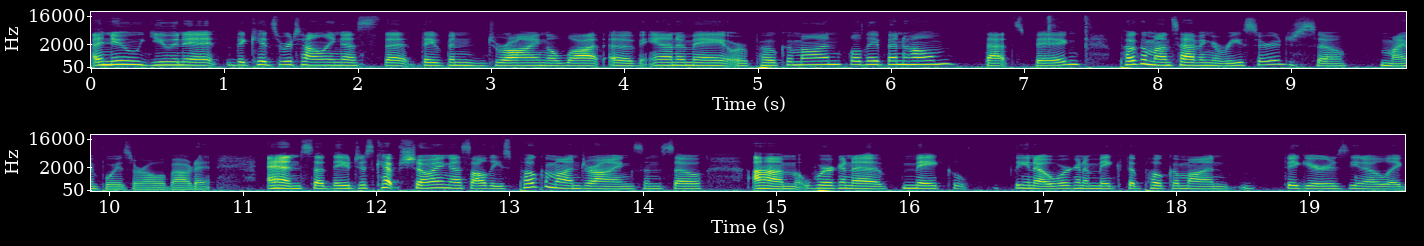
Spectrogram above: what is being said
a new unit. The kids were telling us that they've been drawing a lot of anime or Pokemon while they've been home. That's big. Pokemon's having a resurge, so my boys are all about it. And so they just kept showing us all these Pokemon drawings, and so um, we're gonna make, you know, we're gonna make the Pokemon figures, you know, like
